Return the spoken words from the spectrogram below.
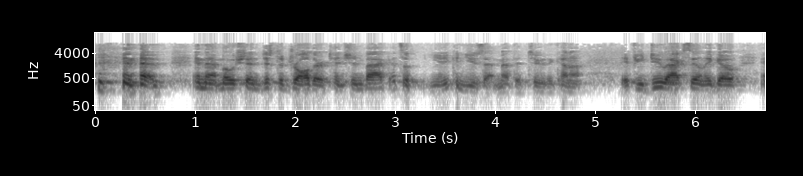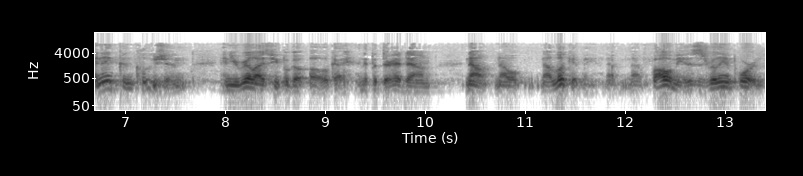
in that in that motion, just to draw their attention back. It's a you, know, you can use that method too to kind of if you do accidentally go, and in conclusion, and you realize people go, oh okay, and they put their head down. Now, now, now look at me. Now, now follow me. This is really important.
